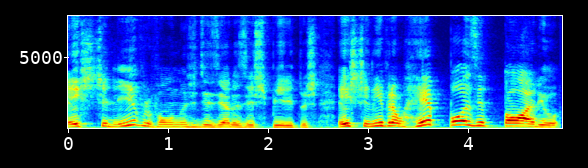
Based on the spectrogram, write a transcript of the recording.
Este livro, vão nos dizer os espíritos, este livro é o repositório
